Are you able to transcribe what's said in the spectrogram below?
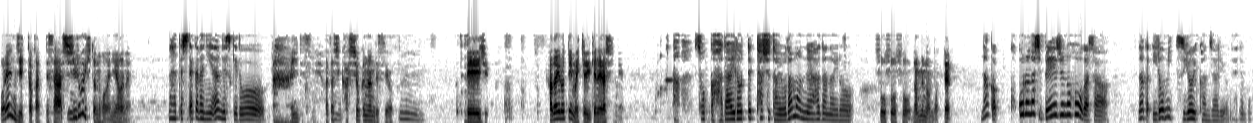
オレンジとかってさ、白い人の方が似合わない。まあ私だから似合うんですけど、ああ、いいですね。私、うん褐色なんですよ。うん。ベージュ。肌色って今言っちゃいけないらしいね。そっか、肌色って多種多様だもんね、肌の色。そうそうそう。ダメなんだって。なんか、心なしベージュの方がさ、なんか色味強い感じあるよね、でも。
